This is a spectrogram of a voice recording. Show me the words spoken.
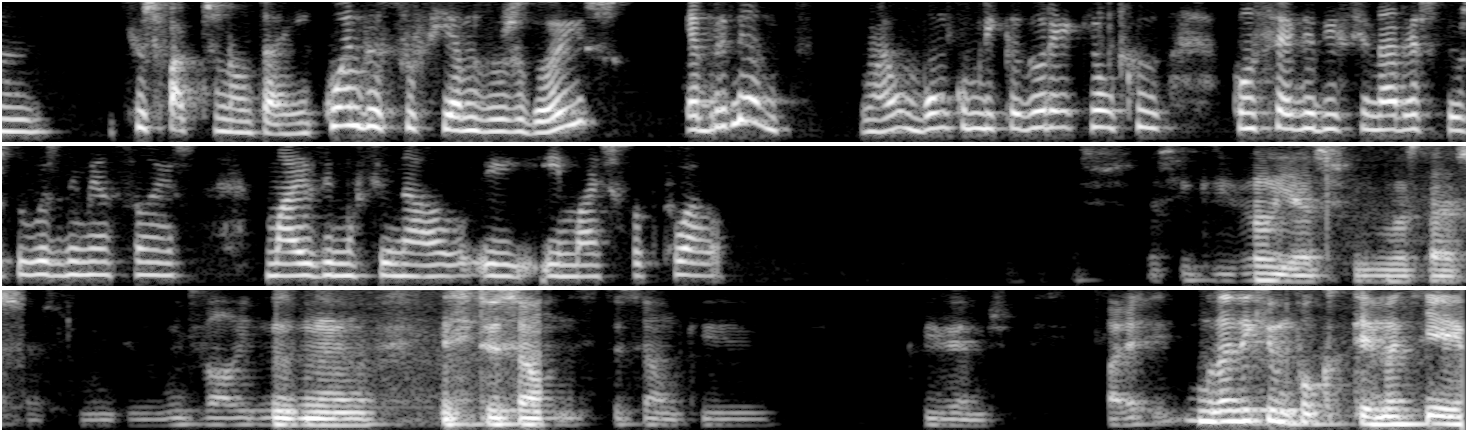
um, que os factos não têm. E quando associamos os dois, é brilhante. Não é? Um bom comunicador é aquele que consegue adicionar estas duas dimensões, mais emocional e, e mais factual acho incrível e acho, acho, acho muito, muito válido na, na, situação, na situação que, que, vivemos. Olha, mudando aqui um pouco de tema, que é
